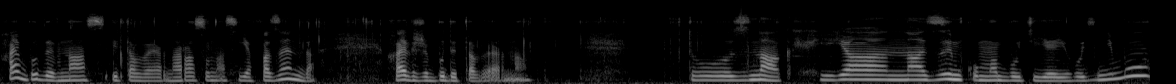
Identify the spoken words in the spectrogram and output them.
Хай буде в нас і таверна. Раз у нас є фазенда, хай вже буде таверна. То знак. Я на зимку, мабуть, я його зніму,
